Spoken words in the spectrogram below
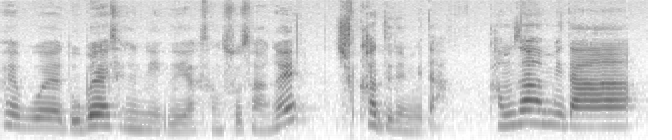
페보의 노벨 생리의학상 수상을 축하드립니다. 감사합니다.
